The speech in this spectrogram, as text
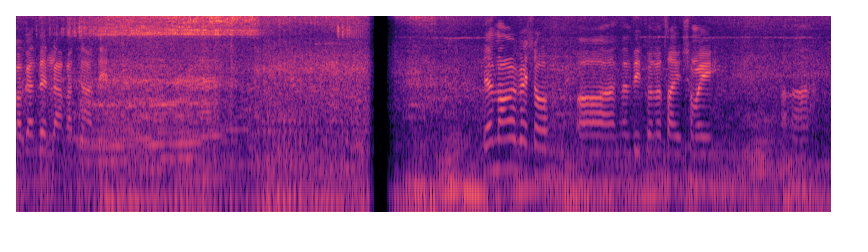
magandang lakad natin. Yan mga guys oh, ah, nandito na tayo sa may ah,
